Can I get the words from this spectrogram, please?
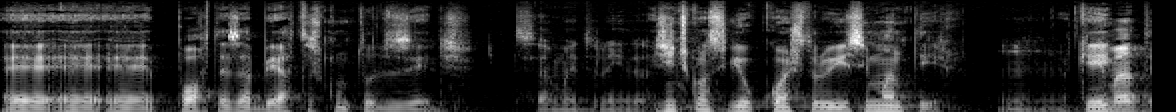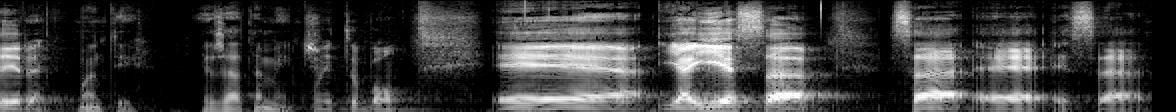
é, é, é portas abertas com todos eles. Isso é muito lindo. A gente conseguiu construir isso e manter. Uhum. Okay? E manter, né? Manter, exatamente. Muito bom. É, e aí, essa, essa, é, essa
